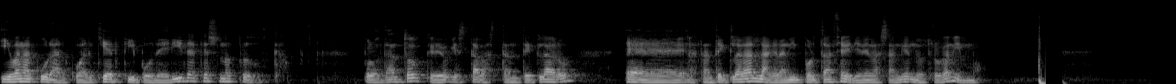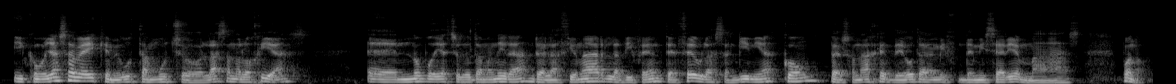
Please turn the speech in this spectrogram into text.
y van a curar cualquier tipo de herida que eso nos produzca. Por lo tanto, creo que está bastante claro, eh, bastante clara la gran importancia que tiene la sangre en nuestro organismo. Y como ya sabéis que me gustan mucho las analogías, eh, no podía ser de otra manera relacionar las diferentes células sanguíneas con personajes de otra de, de mis series más, bueno,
